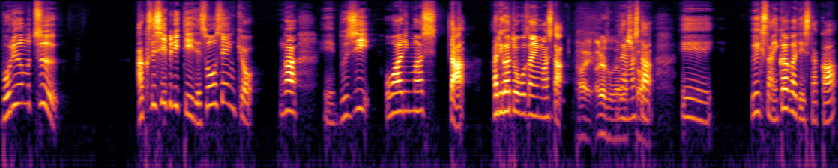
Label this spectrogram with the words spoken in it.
ボリューム2アクセシビリティで総選挙が、えー、無事終わりました。ありがとうございました。はい、ありがとうございました。えー、植木さんいかがでしたか？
